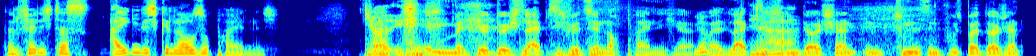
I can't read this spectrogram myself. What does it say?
dann fände ich das eigentlich genauso peinlich. Ja, ich, Eben, mit, durch Leipzig wird's ja noch peinlicher, Ja. weil Leipzig Ja. in Deutschland, in, zumindest in Fußball Deutschland,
